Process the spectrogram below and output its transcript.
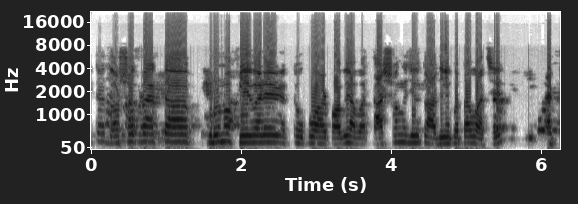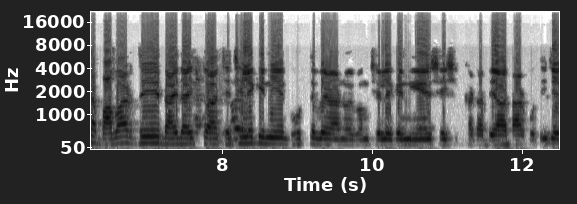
এটা দর্শকরা একটা পুরনো ফ্লেভারের একটা উপহার পাবে, আবার তার সঙ্গে যেহেতু আধুনিকতাও আছে একটা বাবার যে দায় দায়িত্ব আছে, ছেলেকে নিয়ে ঘুরতে বেড়ানো এবং ছেলেকে নিয়ে সেই শিক্ষাটা দেওয়া তার প্রতি যে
